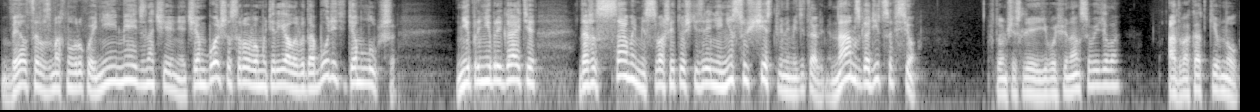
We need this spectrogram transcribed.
Белцер взмахнул рукой. «Не имеет значения. Чем больше сырого материала вы добудете, тем лучше». Не пренебрегайте даже самыми, с вашей точки зрения, несущественными деталями. Нам сгодится все, в том числе и его финансовые дела. Адвокат кивнул.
